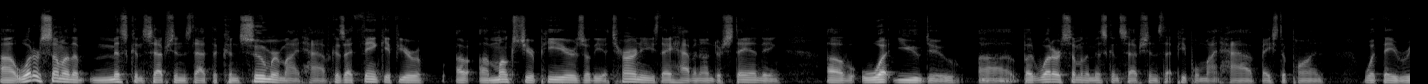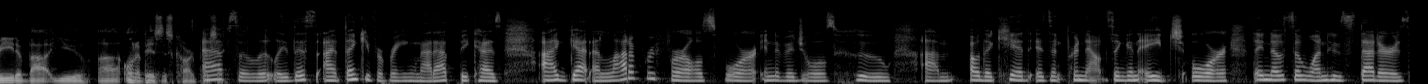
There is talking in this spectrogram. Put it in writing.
Uh, what are some of the misconceptions that the consumer might have? Because I think if you're amongst your peers or the attorneys, they have an understanding of what you do, uh, but what are some of the misconceptions that people might have based upon what they read about you uh, on a business card. Absolutely. This I thank you for bringing that up because I get a lot of referrals for individuals who, um, oh, the kid isn't pronouncing an H, or they know someone who stutters,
